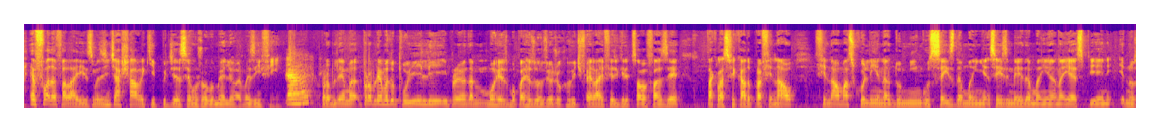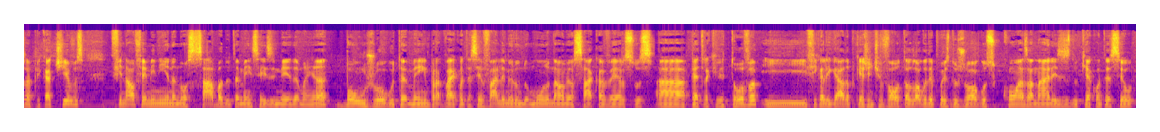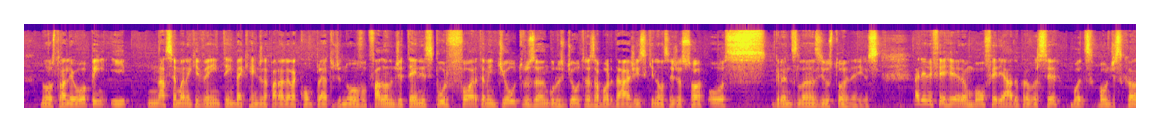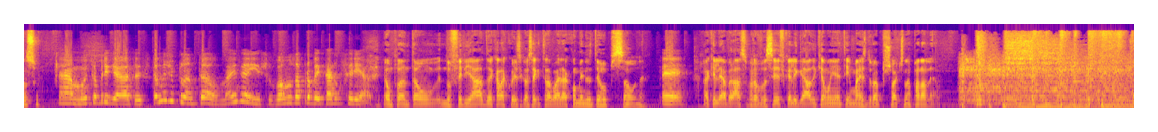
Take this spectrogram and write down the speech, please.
É foda falar isso, mas a gente achava que podia ser um jogo melhor, mas enfim. Ah, problema, problema do Puili e problema da Morresmo para resolver. O Djokovic foi lá e fez o que ele precisava fazer. Tá classificado para final. Final masculina, domingo, 6 da manhã, 6 e meia da manhã na ESPN e nos aplicativos. Final feminina no sábado também, 6 e meia da manhã. Bom jogo também pra, vai acontecer. Vale número 1 um do mundo, Naomi Osaka versus a Petra Kvitova. E fica ligado porque a gente volta logo depois dos jogos com as análises do que aconteceu no Australia Open e Na semana que vem tem Backhand na Paralela completo de novo, falando de tênis por fora também de outros ângulos, de outras abordagens que não seja só os grandes lãs e os torneios. Ariane Ferreira, um bom feriado para você, bom descanso. Ah, muito obrigada. Estamos de plantão, mas é isso. Vamos aproveitar o feriado. É um plantão no feriado, é aquela coisa, você consegue trabalhar com menos interrupção, né? É. Aquele abraço para você, fica ligado que amanhã tem mais Drop Shot na Paralela.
